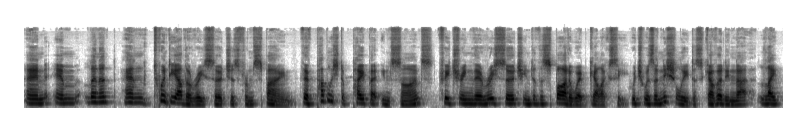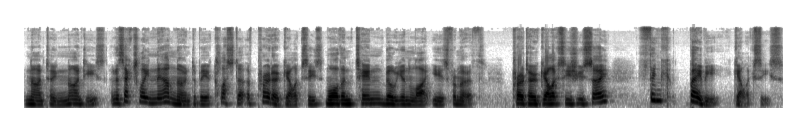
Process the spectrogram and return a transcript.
and M. Leonard and 20 other researchers from Spain. They've published a paper in Science featuring their research into the Spiderweb galaxy, which was initially discovered in the late 1990s and is actually now known to be a cluster of proto-galaxies more than 10 billion light years from Earth. Proto galaxies, you say? Think baby galaxies.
